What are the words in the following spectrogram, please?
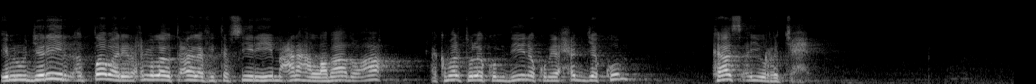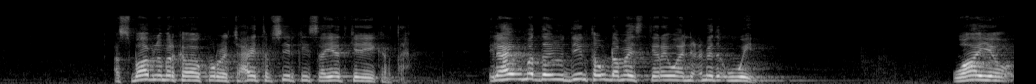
ibnu jariir aabari raximah llahu tacala fi tafsiirihi macnaha labaad oo ah akmaltu lakum diinakum ee xajakum kaas ayuu rajaxay. Asbaabna marka waa ku rajaxay tafsiirkiisa ayaad ka eegi karta ilaahay ummadda inuu diinta u waa nicmada u weyn waayo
